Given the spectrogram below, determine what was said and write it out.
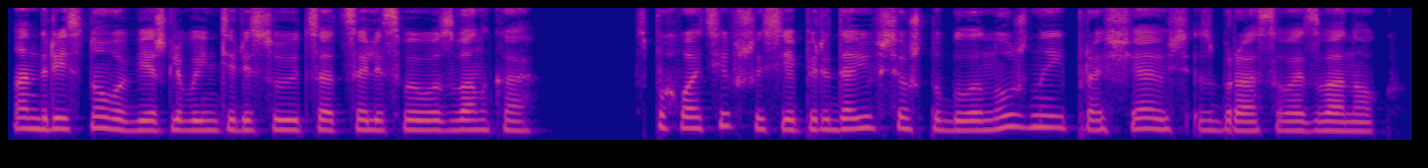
Андрей снова вежливо интересуется о цели своего звонка. Спохватившись, я передаю все, что было нужно, и прощаюсь, сбрасывая звонок.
